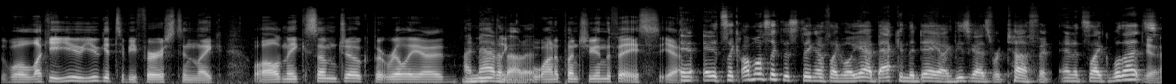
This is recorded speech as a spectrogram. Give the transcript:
well, lucky you, you get to be first, and like, well, I'll make some joke, but really, I I'm mad like, about it. want to punch you in the face. Yeah, And it's like almost like this thing of like, well, yeah, back in the day, like these guys were tough, and, and it's like, well, that's. yeah,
